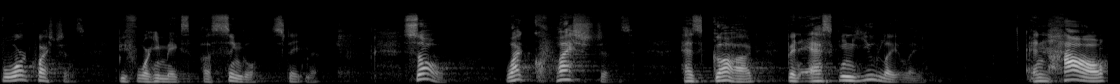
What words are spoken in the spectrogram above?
four questions before he makes a single statement. So, what questions has God been asking you lately? And how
